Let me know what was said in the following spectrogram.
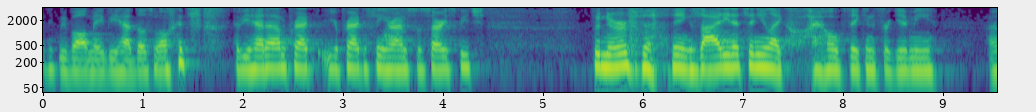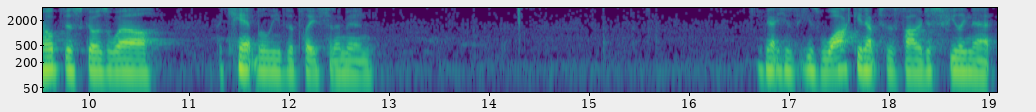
I think we've all maybe had those moments. Have you had um, you're practicing your I'm so sorry speech? The nerve, the, the anxiety that's in you, like, oh, I hope they can forgive me. I hope this goes well. I can't believe the place that I'm in. Yeah, he's, he's walking up to the Father, just feeling that.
